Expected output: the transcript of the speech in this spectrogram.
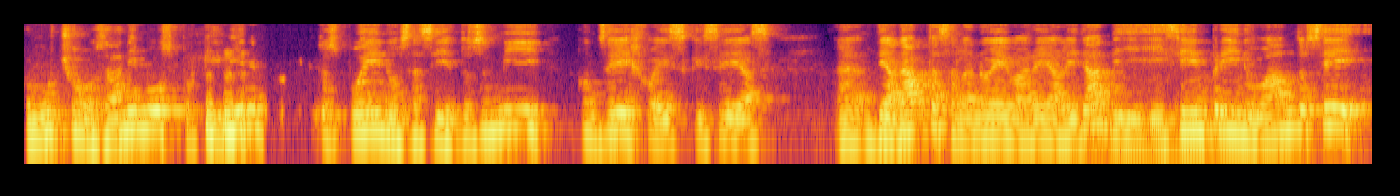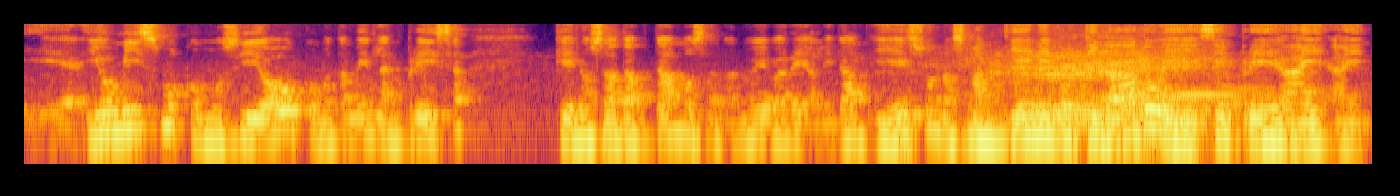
con muchos ánimos porque vienen proyectos buenos así. Entonces mi consejo es que seas eh, te adaptas a la nueva realidad y, siempre innovándose eh, yo mismo como CEO, como también la empresa, que nos adaptamos a la nueva realidad y eso nos mantiene motivado y siempre hay, hay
